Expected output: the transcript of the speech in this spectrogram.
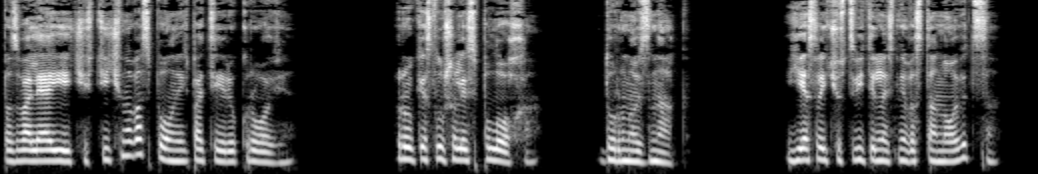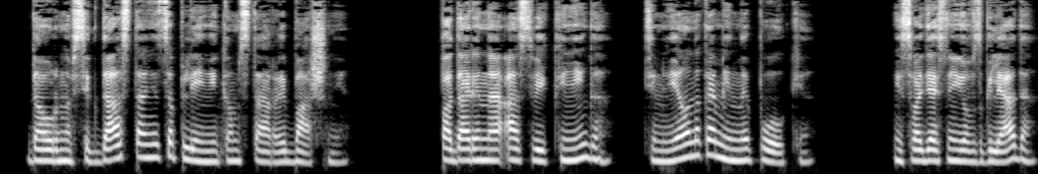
позволяя ей частично восполнить потерю крови. Руки слушались плохо. Дурной знак. Если чувствительность не восстановится, Даур навсегда останется пленником старой башни. Подаренная Асвей книга темнела на каминной полке. Не сводя с нее взгляда,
